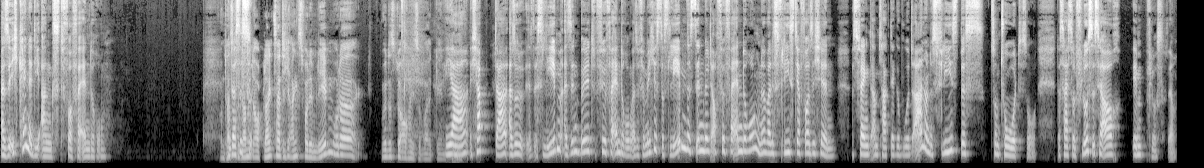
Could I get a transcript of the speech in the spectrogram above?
Also ich kenne die Angst vor Veränderung. Und hast Und das du ist- damit auch gleichzeitig Angst vor dem Leben oder würdest du auch nicht so weit gehen? Ja, ich habe da, also das Leben als Sinnbild für Veränderung. Also für mich ist das Leben das Sinnbild auch für Veränderung, ne, weil es fließt ja vor sich hin. Es fängt am Tag der Geburt an und es fließt bis zum Tod. So, das heißt, so ein Fluss ist ja auch im Fluss. Ja.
